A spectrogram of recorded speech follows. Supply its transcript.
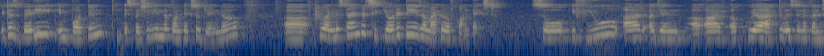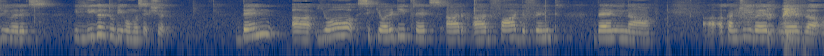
it is very important especially in the context of gender uh, to understand that security is a matter of context. So if you are a gen, uh, are a queer activist in a country where it's illegal to be homosexual then uh, your security threats are, are far different than uh, a country where, where uh,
